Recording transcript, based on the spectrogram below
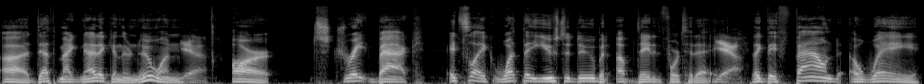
uh, Death Magnetic and their new one, Yeah. are straight back. It's like what they used to do, but updated for today. Yeah. Like they found a way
